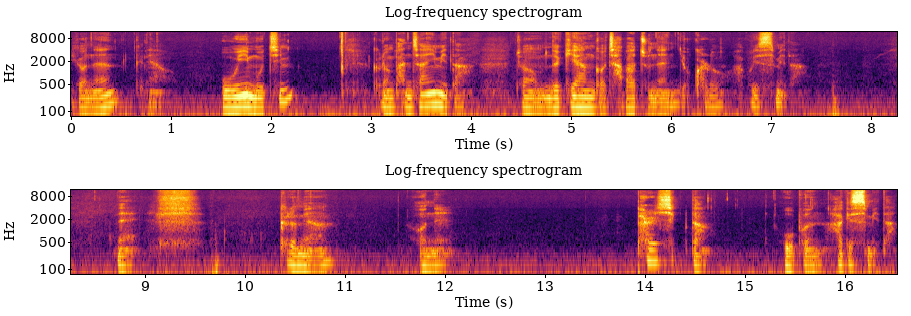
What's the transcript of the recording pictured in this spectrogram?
이거는 그냥 오이 무침? 그런 반찬입니다. 좀 느끼한 거 잡아주는 역할로 하고 있습니다. 네. 그러면 오늘 팔식당 오픈 하겠습니다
